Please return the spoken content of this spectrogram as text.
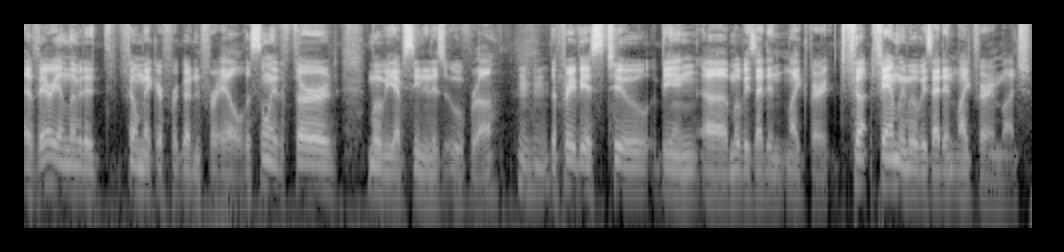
a very unlimited filmmaker for good and for ill. This is only the third movie I've seen in his oeuvre. The previous two being uh, movies I didn't like very, f- family movies I didn't like very much.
